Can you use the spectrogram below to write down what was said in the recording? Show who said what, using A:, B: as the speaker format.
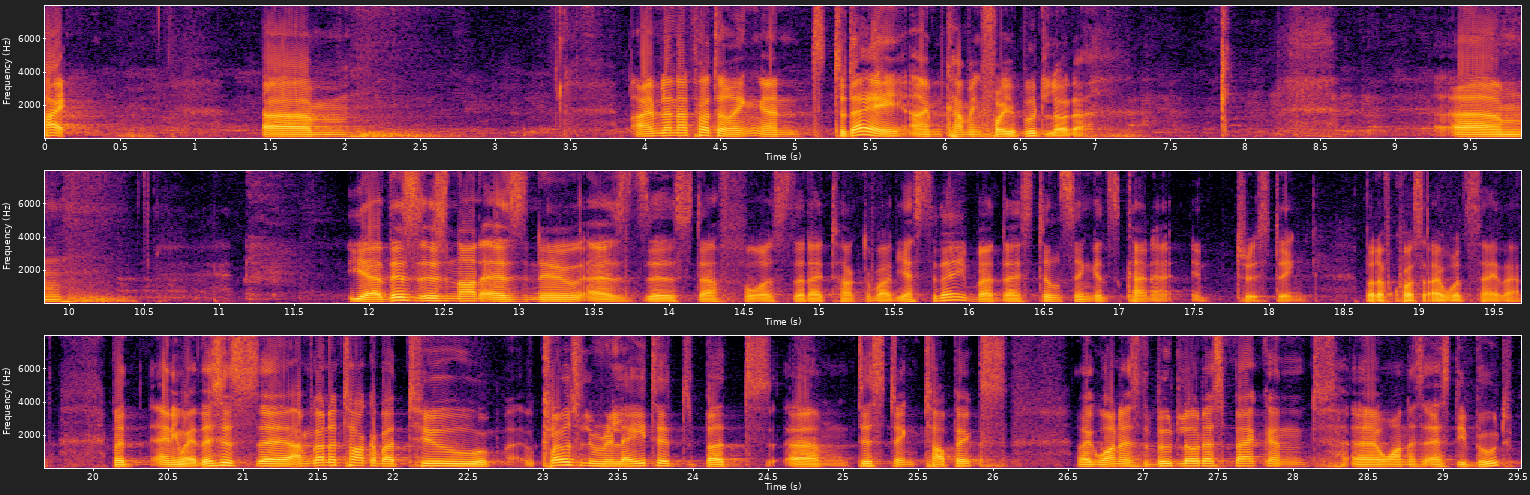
A: Hi. Um, I'm Lennart Poettering, and today I'm coming for your bootloader. Um, yeah, this is not as new as the stuff was that I talked about yesterday, but I still think it's kind of interesting. But of course, I would say that. But anyway, this is uh, I'm going to talk about two closely related but um, distinct topics. Like one is the bootloader spec, and uh, one is SD boot.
